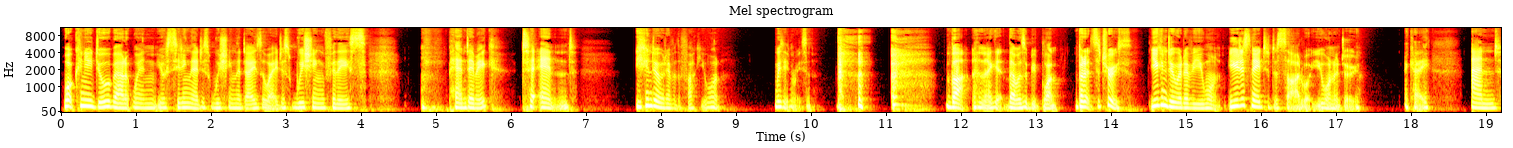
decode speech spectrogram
What can you do about it when you're sitting there just wishing the days away, just wishing for this pandemic to end? You can do whatever the fuck you want within reason. but, and I get that was a bit blunt, but it's the truth. You can do whatever you want. You just need to decide what you want to do. Okay. And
